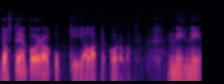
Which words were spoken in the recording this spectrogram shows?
jos teidän koiralla kukkii jalat ja korvat, niin, niin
